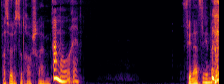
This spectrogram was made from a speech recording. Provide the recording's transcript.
Was würdest du drauf schreiben? Amore. Vielen herzlichen Dank.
